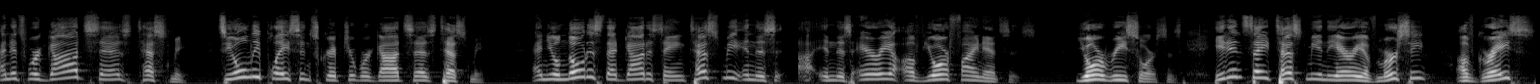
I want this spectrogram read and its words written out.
And it's where God says, Test me. It's the only place in Scripture where God says, Test me. And you'll notice that God is saying, Test me in this, uh, in this area of your finances, your resources. He didn't say, Test me in the area of mercy, of grace,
